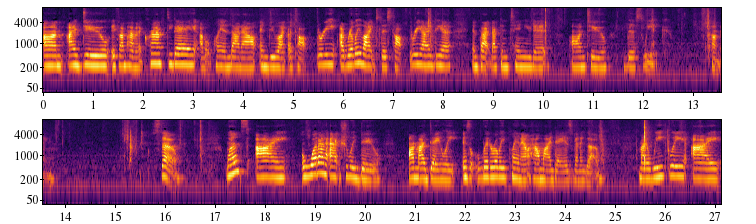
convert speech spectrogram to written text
um, I do, if I'm having a crafty day, I will plan that out and do like a top three. I really liked this top three idea. In fact, I continued it onto this week coming. So, once I, what I actually do on my daily is literally plan out how my day is going to go. My weekly, I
